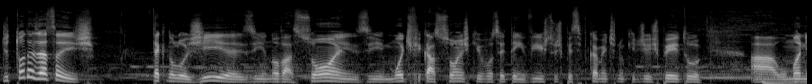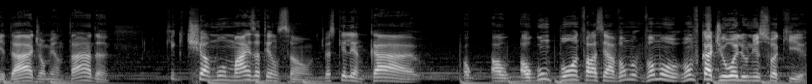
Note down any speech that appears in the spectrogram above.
de todas essas tecnologias e inovações e modificações que você tem visto especificamente no que diz respeito à humanidade aumentada, o que, que te chamou mais atenção? Tivesse que elencar algum ponto, falar assim, ah, vamos, vamos, vamos ficar de olho nisso aqui.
